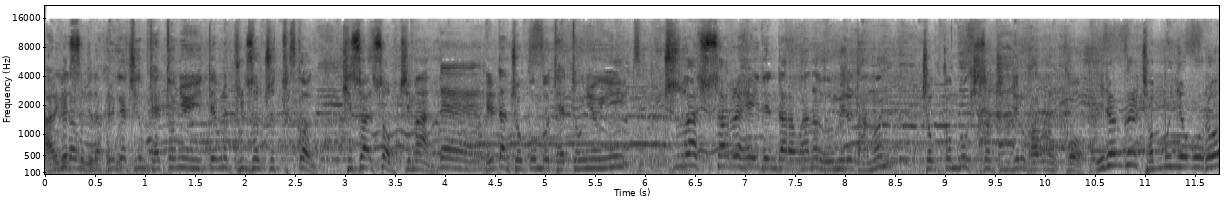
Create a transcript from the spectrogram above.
알겠습니다. 그러니까 지금 대통령이기 때문에 불소추 특권 기소할 수 없지만 네. 일단 조건부 대통령이 추가 수사를 해야 된다라고 하는 의미를 담은 조건부 기소 중지를 걸어놓고 이런 걸 전문 용어로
